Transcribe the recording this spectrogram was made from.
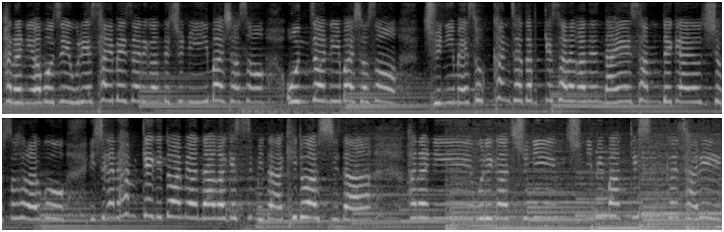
하나님 아버지 우리의 삶의 자리 가운데 주님 임하셔서 온전히 임하셔서 주님의 속한 자답게 살아가는 나의 삶 되게 하여 주시옵소서라고 이 시간에 함께 기도하며 나아가겠습니다. 기도합시다. 하나님 우리가 주님 주님이 맡기신 그 자리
